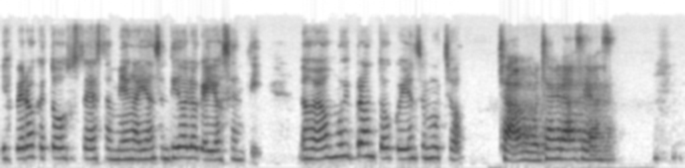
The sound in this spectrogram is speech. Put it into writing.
y espero que todos ustedes también hayan sentido lo que yo sentí. Nos vemos muy pronto, cuídense mucho. Chao, muchas gracias.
